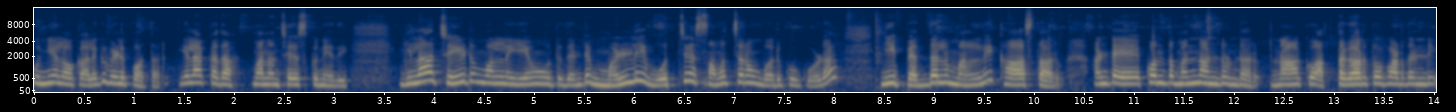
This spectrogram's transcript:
పుణ్యలోకాలకు వెళ్ళిపోతారు. ఇలా కదా మనం చేసుకునేది. ఇలా చేయడం వలన ఏమవుతుంది అంటే మళ్ళీ వచ్చే సంవత్సరం వరకు కూడా ఈ పెద్దలు మనల్ని కాస్తారు. అంటే కొంతమంది అంటుంటారు నాకు అత్తగారితో పడదండి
